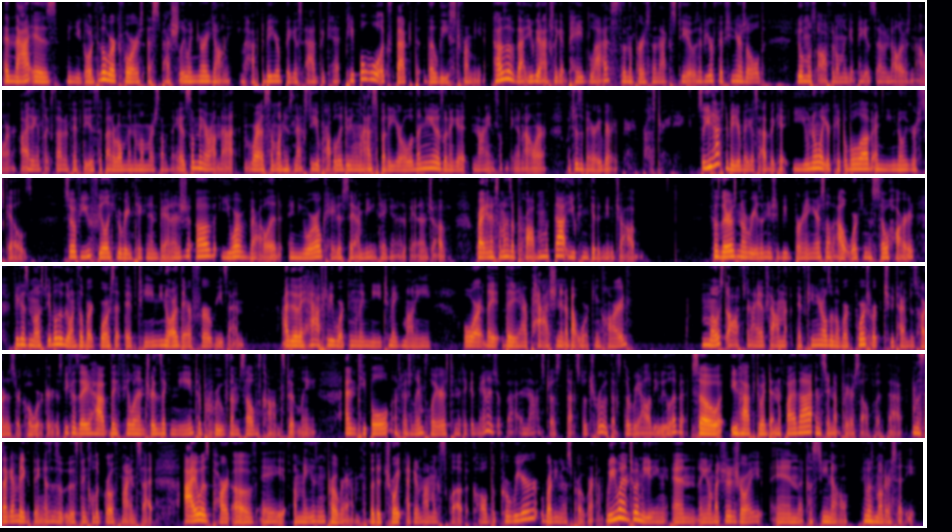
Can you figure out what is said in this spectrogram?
And that is when you go into the workforce, especially when you're young, you have to be your biggest advocate. People will expect the least from you. Because of that, you can actually get paid less than the person next to you. So if you're 15 years old, you almost often only get paid seven dollars an hour. I think it's like seven fifty is the federal minimum or something. It's something around that. Whereas someone who's next to you, probably doing less but a year older than you, is going to get nine something an hour, which is very, very, very frustrating. So you have to be your biggest advocate. You know what you're capable of, and you know your skills. So if you feel like you're being taken advantage of, you are valid and you are okay to say I'm being taken advantage of, right? And if someone has a problem with that, you can get a new job. Because there is no reason you should be burning yourself out working so hard because most people who go into the workforce at 15, you know, are there for a reason. Either they have to be working and they need to make money or they they are passionate about working hard most often I have found that 15 year olds in the workforce work two times as hard as their coworkers because they have they feel an intrinsic need to prove themselves constantly and people especially employers tend to take advantage of that. And that's just that's the truth. That's the reality we live in. So you have to identify that and stand up for yourself with that. The second big thing is this, thing called a growth mindset. I was part of a amazing program for the detroit economics club called the career readiness program. We went to a meeting in you know metro detroit in the casino. I think it was motor city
